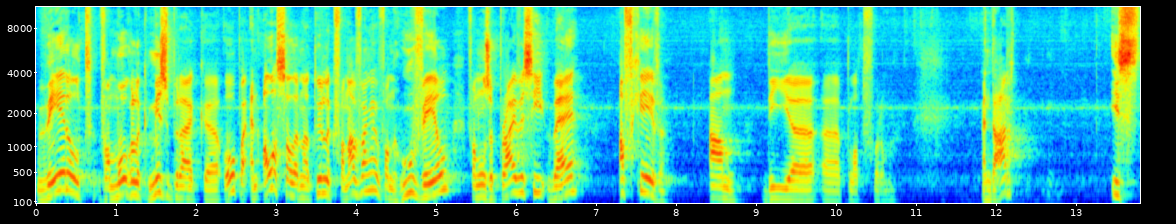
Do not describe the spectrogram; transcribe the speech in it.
wereld van mogelijk misbruik eh, open. En alles zal er natuurlijk van afhangen van hoeveel van onze privacy wij afgeven aan die uh, uh, platformen. En daar is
